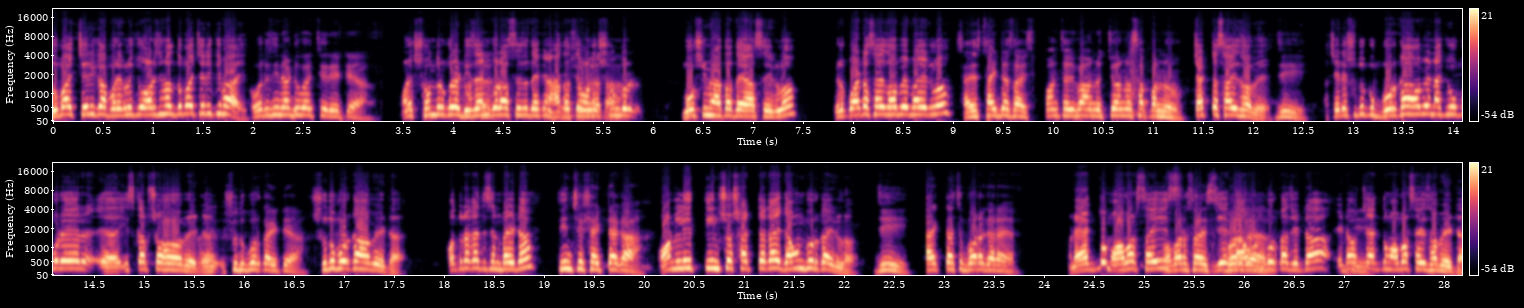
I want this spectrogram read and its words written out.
দুবাই চেরি কাপড় এগুলো কি অরিজিনাল দুবাই চেরি কি ভাই? অরিজিনাল চেরি এটা। অনেক সুন্দর করে ডিজাইন করা আছে যে দেখেন হাতাতে অনেক সুন্দর মৌসুমী হাতা দেয়া আছে এগুলো। এগুলো কয়টা সাইজ হবে ভাই এগুলো? সাইজ সাইডটা সাইজ পঞ্চাশ বাউন্ন চুয়ান্ন ছাপ্পান্ন। চারটা সাইজ হবে? জি। আচ্ছা এটা শুধু বোরখা হবে নাকি উপরের স্কার্ফ সহ হবে এটা? শুধু বোরকা এটা। শুধু বোরখা হবে এটা? কত টাকা দিচ্ছেন ভাই এটা? তিনশো ষাট টাকা। অনলি তিনশো ষাট টাকায় গাউন বোরকা এগুলো? জি। আরেকটা আছে বড় মানে একদম ওভার সাইজ ওভার সাইজ যে গাউন যেটা এটা হচ্ছে একদম ওভার সাইজ হবে এটা।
